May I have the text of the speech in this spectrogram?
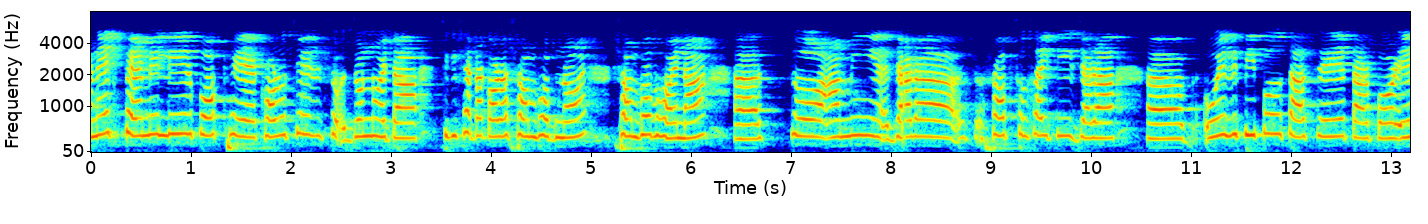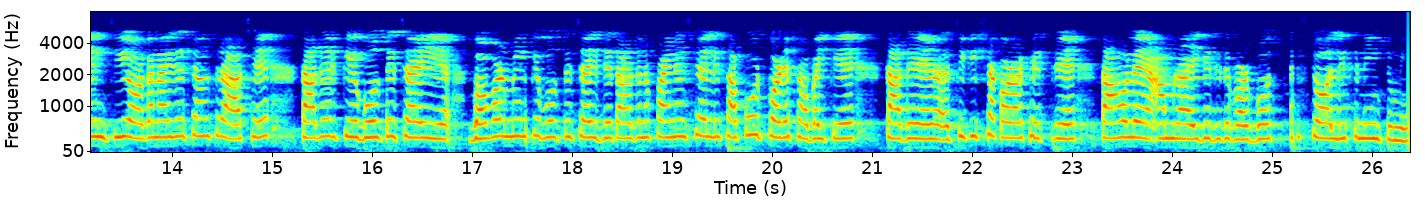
অনেক ফ্যামিলির পক্ষে খরচের জন্য এটা চিকিৎসাটা করা সম্ভব নয়, সম্ভব হয় না। তো আমি যারা সব সোসাইটির যারা ওয়েলি পিপলস আছে, তারপর এনজিও অর্গানাইজেশনসরা আছে, তাদেরকে বলতে চাই, গভর্নমেন্টকে বলতে চাই যে তারা যেন ফাইন্যান্সিয়ালি সাপোর্ট করে সবাইকে তাদের চিকিৎসা করার ক্ষেত্রে, তাহলে আমরা এগিয়ে যেতে পারব। অল লিসেনিং টু মি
